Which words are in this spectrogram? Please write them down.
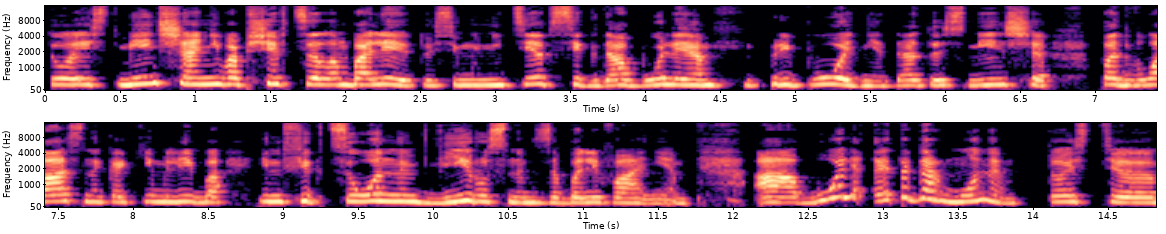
то есть меньше они вообще в целом болеют, то есть иммунитет всегда более приподнят, да, то есть меньше подвластны каким-либо инфекционным вирусным заболеваниям. А боль это гормоны, то есть э,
